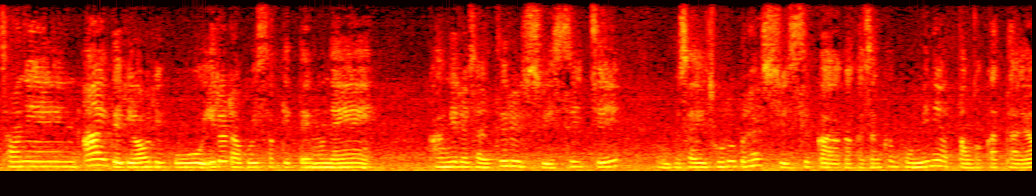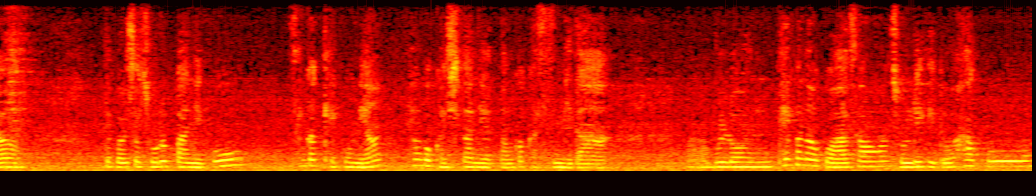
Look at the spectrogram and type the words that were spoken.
저는 아이들이 어리고 일을 하고 있었기 때문에 강의를 잘 들을 수 있을지, 무사히 졸업을 할 수 있을까가 가장 큰 고민이었던 것 같아요. 근데 벌써 졸업반이고 생각해보면 행복한 시간이었던 것 같습니다. 어, 물론 퇴근하고 와서 졸리기도 하고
